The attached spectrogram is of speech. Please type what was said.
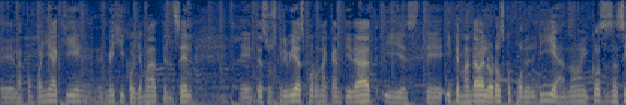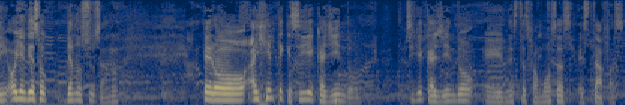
eh, la compañía aquí en, México llamada Telcel, eh, te suscribías por una cantidad y este y te mandaba el horóscopo del día, ¿no? Y cosas así. Hoy en día eso ya no se usa, ¿no? Pero hay gente que sigue cayendo, sigue cayendo en estas famosas estafas.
